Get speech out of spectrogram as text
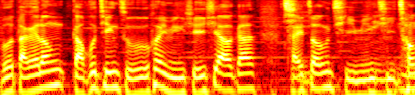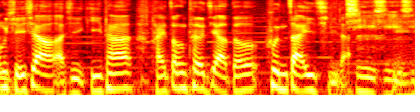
无大家拢搞不清楚惠民学校跟台中启明启聪学校，还是其他台中特教都混在一起了。是是是，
